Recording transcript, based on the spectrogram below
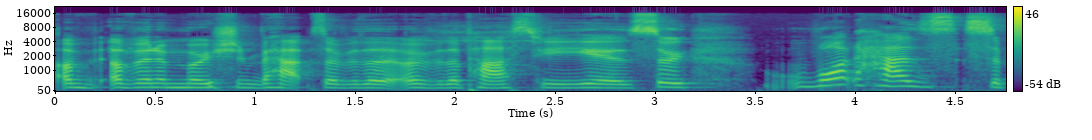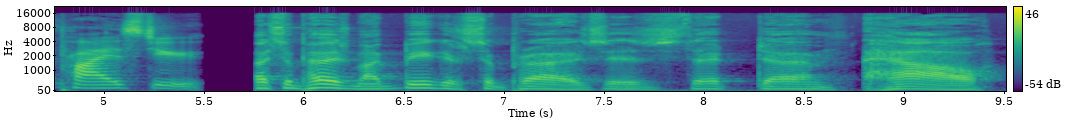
of of an emotion perhaps over the over the past few years. So what has surprised you? I suppose my biggest surprise is that um, how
